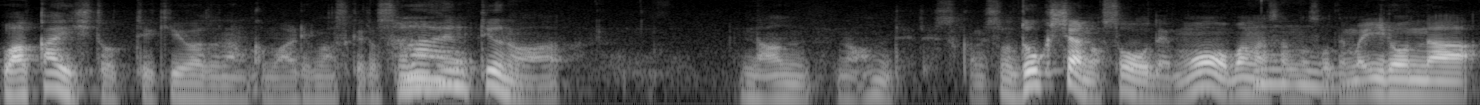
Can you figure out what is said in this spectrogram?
若い人っていうキーワードなんかもありますけどその辺っていうのはなん、なんでですかね？その読者の層でもバナさんの層でもいろんな、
